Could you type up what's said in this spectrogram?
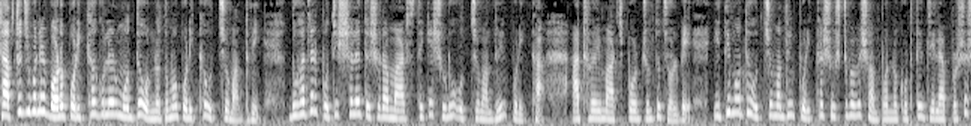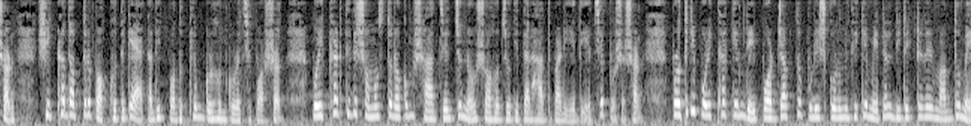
ছাত্র জীবনের বড় পরীক্ষাগুলোর মধ্যে অন্যতম পরীক্ষা উচ্চ মাধ্যমিক। দু হাজার পঁচিশ সালে তেসরা মার্চ থেকে শুরু উচ্চ মাধ্যমিক পরীক্ষা। আঠারোই মার্চ পর্যন্ত চলবে। ইতিমধ্যে উচ্চ মাধ্যমিক পরীক্ষা সুষ্ঠুভাবে সম্পন্ন করতে জেলা প্রশাসন, শিক্ষা দপ্তরের পক্ষ থেকে একাধিক পদক্ষেপ গ্রহণ করেছে পর্ষদ। পরীক্ষার্থীদের সমস্ত রকম সাহায্যের জন্য সহযোগিতার হাত বাড়িয়ে দিয়েছে প্রশাসন। প্রতিটি পরীক্ষা কেন্দ্রে পর্যাপ্ত পুলিশ কর্মী থেকে মেটাল ডিটেক্টরের মাধ্যমে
